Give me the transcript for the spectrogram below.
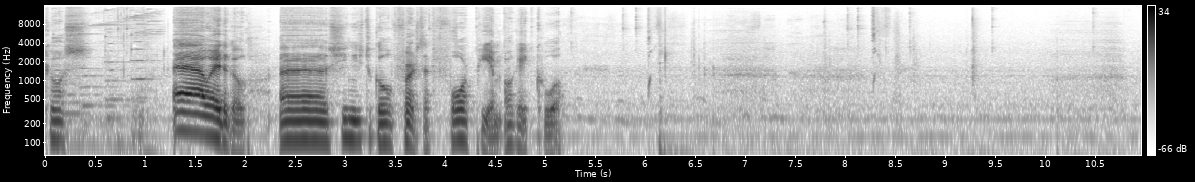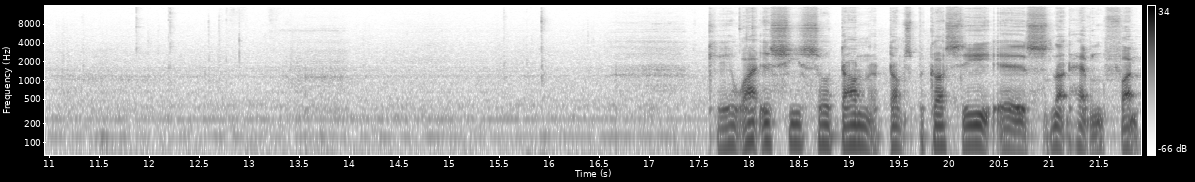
Course. Ah, way to go. Uh, she needs to go first at 4 p.m. Okay, cool. Okay, why is she so down in the dumps? Because she is not having fun.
